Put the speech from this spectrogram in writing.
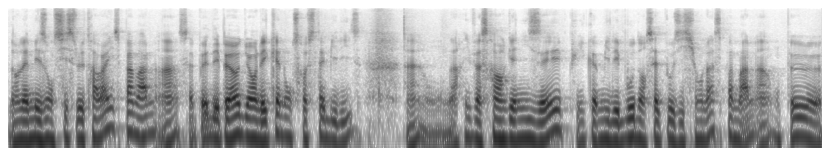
dans la maison 6, le travail, c'est pas mal. Hein. Ça peut être des périodes durant lesquelles on se restabilise. Hein. On arrive à se réorganiser, et puis comme il est beau dans cette position-là, c'est pas mal. On peut euh,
